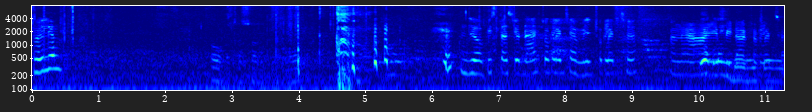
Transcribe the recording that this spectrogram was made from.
જોઈ લે 600 જો પિસ્તાશિયો ડાર્ક ચોકલેટ છે મિલ્ક ચોકલેટ છે. અને આ એપી ડાર્ક ચોકલેટ છે.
